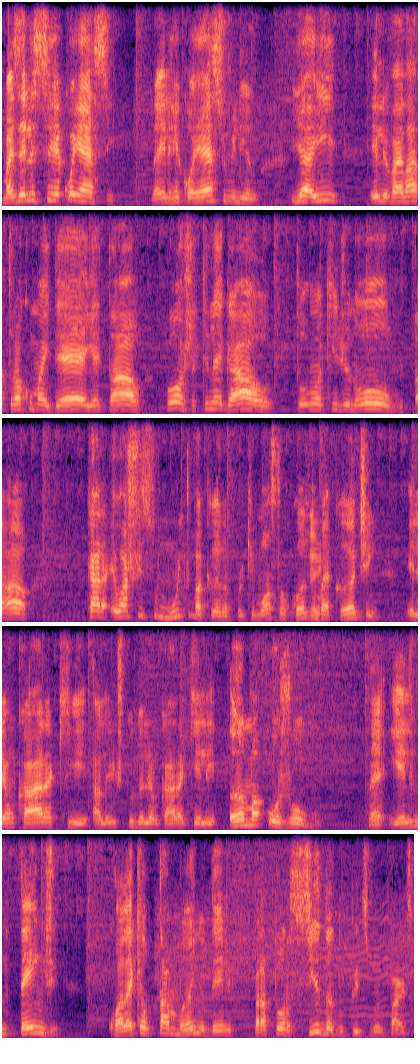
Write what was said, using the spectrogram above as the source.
mas ele se reconhece, né? Ele reconhece o menino. E aí ele vai lá, troca uma ideia e tal. Poxa, que legal, toma aqui de novo e tal. Cara, eu acho isso muito bacana, porque mostra o quanto Sim. o McCutcheon ele é um cara que, além de tudo, ele é um cara que ele ama o jogo, né? E ele entende qual é que é o tamanho dele para a torcida do Pittsburgh Pirates.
